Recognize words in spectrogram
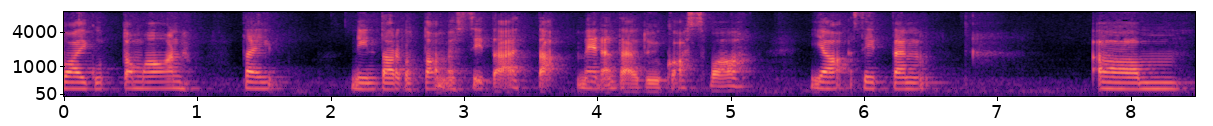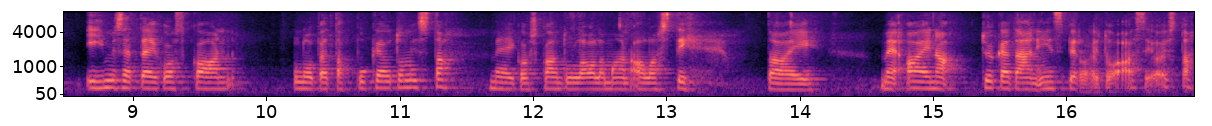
vaikuttamaan, tai niin tarkoittaa myös sitä, että meidän täytyy kasvaa. Ja sitten äm, ihmiset ei koskaan lopeta pukeutumista, me ei koskaan tulla olemaan alasti tai me aina tykätään inspiroitua asioista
